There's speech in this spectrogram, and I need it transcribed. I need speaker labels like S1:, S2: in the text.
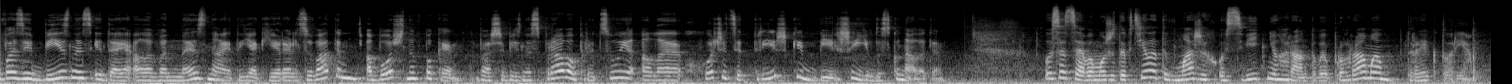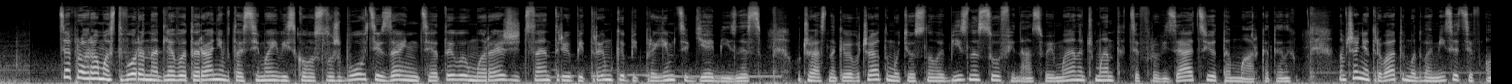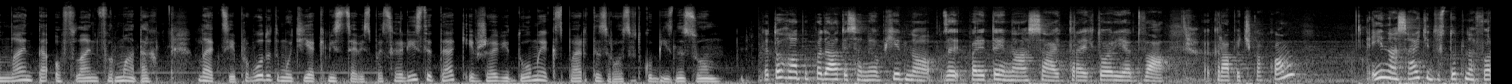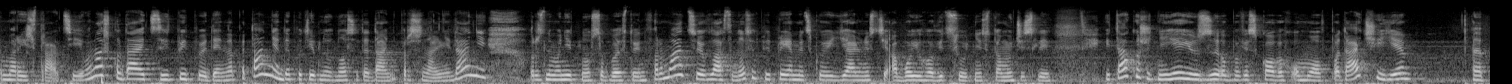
S1: У вас є бізнес-ідея, але ви не знаєте, як її реалізувати, або ж навпаки, ваша бізнес-справа працює, але хочеться трішки більше її вдосконалити. Усе це ви можете втілити в межах освітньо-грантової програми Траєкторія. Ця програма створена для ветеранів та сімей військовослужбовців за ініціативи мережі центрів підтримки підприємців Діабізнес. Учасники вивчатимуть основи бізнесу, фінансовий менеджмент, цифровізацію та маркетинг. Навчання триватиме два місяці в онлайн та офлайн форматах. Лекції проводитимуть як місцеві спеціалісти, так і вже відомі експерти з розвитку бізнесу.
S2: Для того, аби податися, необхідно перейти на сайт trajektoria2.com і на сайті доступна форма реєстрації. Вона складається з відповідей на питання, де потрібно вносити дані, персональні дані, різноманітну особисту інформацію, власне, досвід підприємницької діяльності або його відсутність в тому числі. І також однією з обов'язкових умов подачі є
